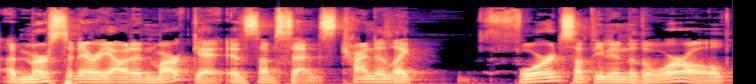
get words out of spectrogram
a mercenary out in market in some sense trying to like forge something into the world.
